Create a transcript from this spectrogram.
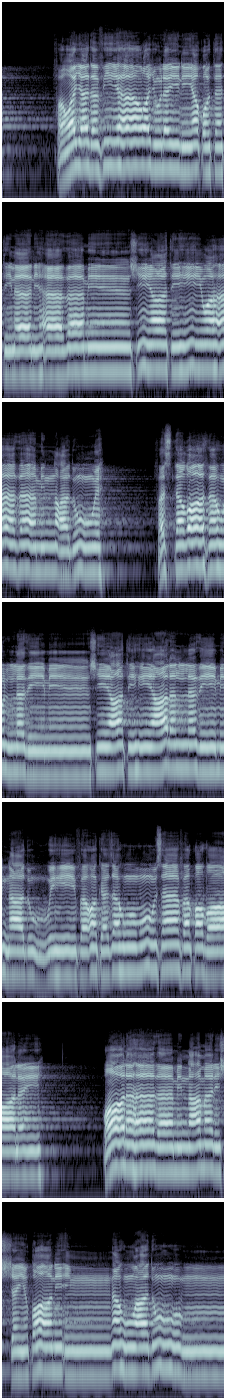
فوجد فيها رجلين يقتتلان هذا من شيعته وهذا من عدوه. فاستغاثه الذي من شيعته على الذي من عدوه فوكزه موسى فقضى عليه. قال هذا من عمل الشيطان إنه عدو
